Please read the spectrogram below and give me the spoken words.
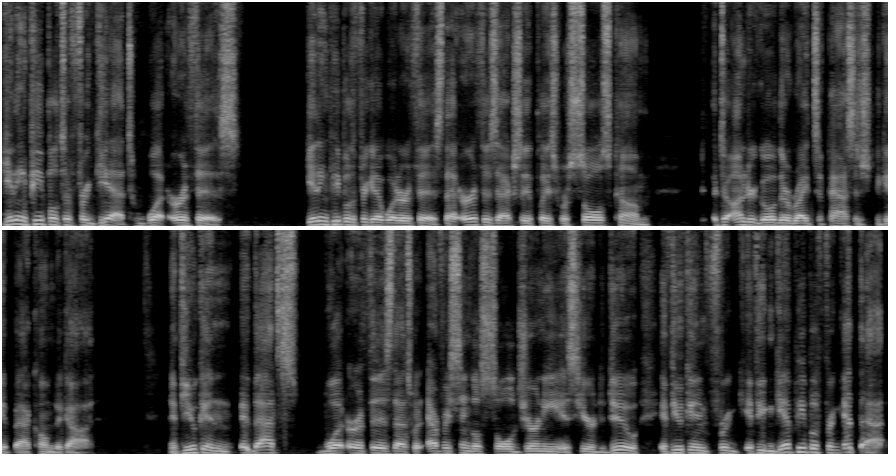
Getting people to forget what Earth is. Getting people to forget what Earth is. That Earth is actually a place where souls come to undergo their rites of passage to get back home to God. If you can, if that's what Earth is, that's what every single soul journey is here to do. If you can, for, if you can get people to forget that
